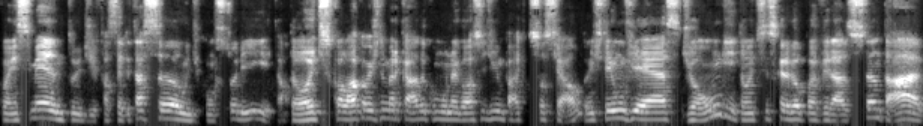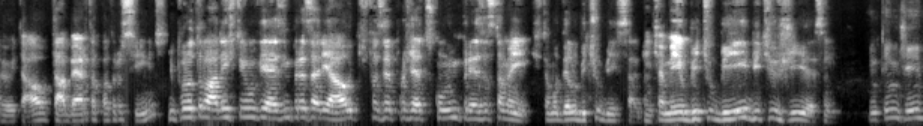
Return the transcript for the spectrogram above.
conhecimento, de facilitação, de consultoria e tal. Então a gente se coloca hoje no mercado como um negócio de impacto social. Então, a gente tem um viés de ONG, então a gente se inscreveu para virar sustentável e tal, tá aberto a patrocínios. E por outro lado, a gente tem um viés empresarial de fazer projetos com empresas também. A gente tem um modelo B2B, sabe? A gente é meio B2B e B2G, assim. Entendi.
